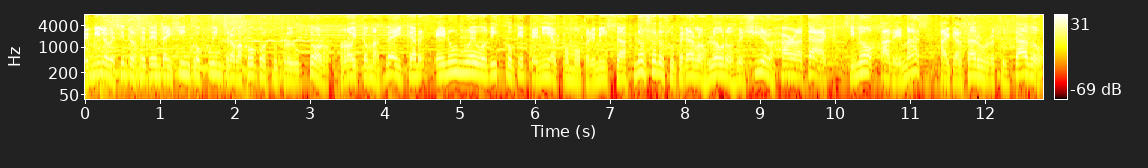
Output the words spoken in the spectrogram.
En 1975 Queen trabajó con su productor Roy Thomas Baker en un nuevo disco que tenía como premisa no solo superar los logros de Sheer Heart Attack, sino además alcanzar un resultado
